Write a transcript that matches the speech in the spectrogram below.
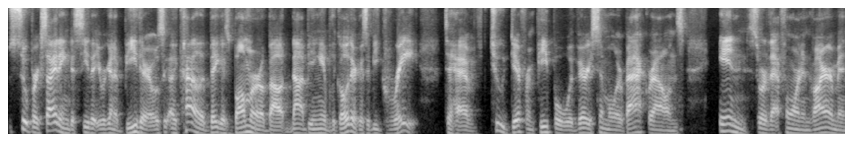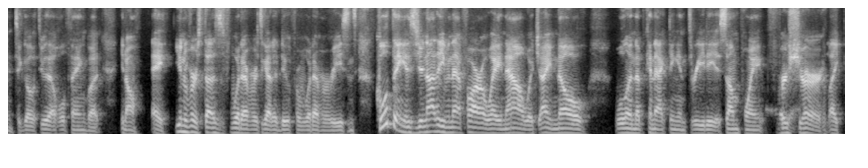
super exciting to see that you were going to be there. It was uh, kind of the biggest bummer about not being able to go there because it'd be great to have two different people with very similar backgrounds in sort of that foreign environment to go through that whole thing. But you know, hey, universe does whatever it's got to do for whatever reasons. Cool thing is you're not even that far away now, which I know we'll end up connecting in 3D at some point for sure. Like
